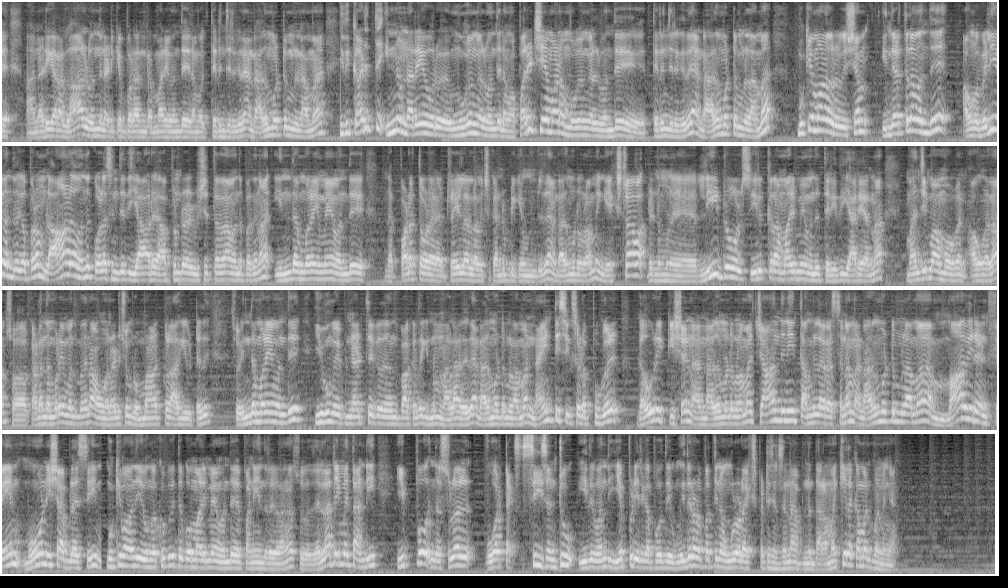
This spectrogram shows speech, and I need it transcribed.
நடிகர் லால் வந்து நடிக்க போறான்ற மாதிரி வந்து நமக்கு தெரிஞ்சிருக்குது. அண்ட் அது மட்டும் இல்லாமல் இதுக்கு அடுத்து இன்னும் நிறைய ஒரு முகங்கள் வந்து நம்ம பரிச்சயமான முகங்கள் வந்து தெரிஞ்சிருக்குது. அண்ட் அது மட்டும் இல்லாமல் முக்கியமான ஒரு விஷயம் இந்த இடத்துல வந்து அவங்க வெளியே வந்ததுக்கப்புறம் லாலை வந்து கொலை செஞ்சது யாரு அப்படின்ற ஒரு விஷயத்த தான் வந்து பார்த்தீங்கன்னா இந்த முறையுமே வந்து இந்த படத்தோட ட்ரெய்லரில் வச்சு கண்டுபிடிக்க முடிஞ்சது. அண்ட் அது மட்டும் இல்லாமல் இங்கே எக்ஸ்ட்ராவாக ரெண்டு மூணு லீட் ரோல்ஸ் இருக்கிற மாதிரியுமே வந்து தெரியுது. யார் யாருன்னா மஞ்சிமா மோகன் அவங்க தான். ஸோ கடந்த முறை வந்து பார்த்தீங்கன்னா அவங்க நடிச்சும் ரொம்ப நாட்கள் ஆகிவிட்டது. ஸோ இந்த முறை வந்து இவங்க இப்படி நடிச்சிருக்கிறது வந்து பார்க்குறதுக்கு இன்னும் நல்லா இருக்குது. அண்ட் அது மட்டும் இல்லாமல் நைன்டி சிக்ஸோட புகழ் கௌரி கிஷன். அண்ட் அது மட்டும் இல்லாமல் சாந்தினி தமிழரசனம். அண்ட் அது மட்டும் இல்லாமல் மாவீரன் ஃபேம் மோனிஷா பிளஸி முக்கியமாக வந்து இவங்க குக்வித்து கோமாளியுமே வந்து பண்ணியிருந்துருக்காங்க ஸோ இது எல்லாத்தையுமே தாண்டி இப்போ இந்த சுழல் ஓர்டெக்ஸ் சீசன் டூ இது வந்து எப்படி இருக்க போகுது? இதோட பற்றின உங்களோட எக்ஸ்பெக்டேஷன்ஸ் என்ன? அப்படின்னு தரமா கீழே கமெண்ட் பண்ணுங்கள்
